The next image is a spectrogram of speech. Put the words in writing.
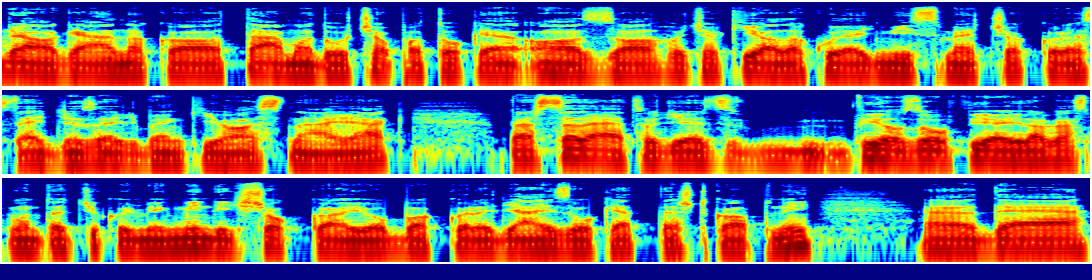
reagálnak a támadó csapatok azzal, hogyha kialakul egy mismatch, akkor azt egy az egyben kihasználják. Persze lehet, hogy ez filozófiailag azt mondhatjuk, hogy még mindig sokkal jobb akkor egy ISO 2-est kapni, de,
